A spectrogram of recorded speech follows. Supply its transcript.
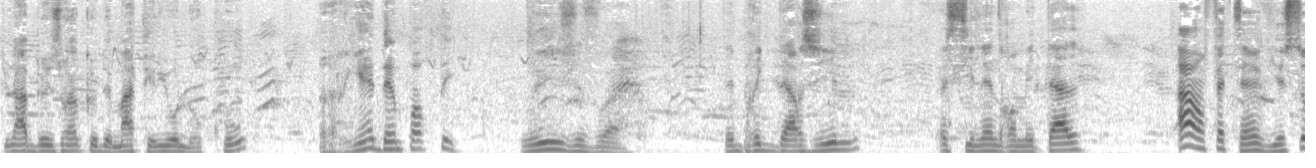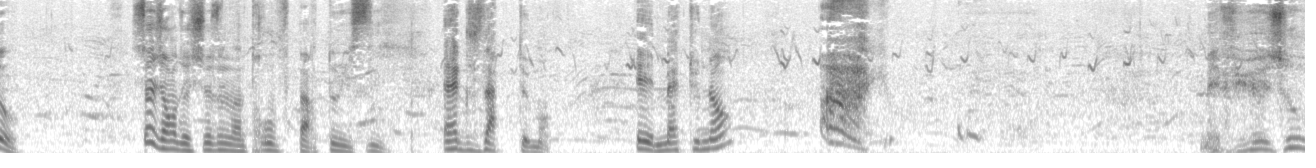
Tu n'as besoin que de matériaux locaux, rien d'importé. Oui, je vois. Des briques d'argile, un cylindre en métal. Ah, en fait, c'est un vieux seau. Ce genre de choses, on en trouve partout ici. Exactement. Et maintenant, ah, mes vieux os,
